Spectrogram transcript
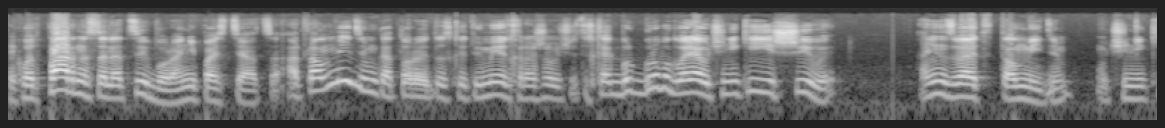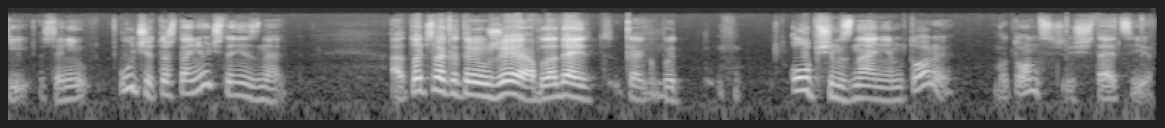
Так вот, парный саляцибур, они постятся. А талмидим, которые, так сказать, умеют хорошо учиться. То есть, как бы, грубо говоря, ученики Ешивы, они называются талмидим, ученики. То есть, они учат, то, что они учат, они знают. А тот человек, который уже обладает, как бы, общим знанием Торы, вот он считается ее.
